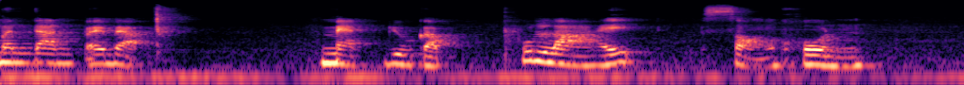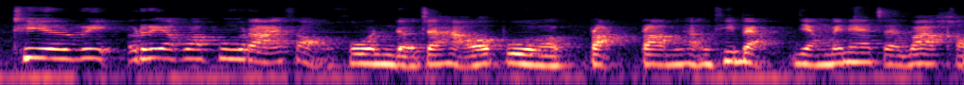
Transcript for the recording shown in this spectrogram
มันดันไปแบบแมทอยู่กับผู้ร้ายสองคน ที่เรียกว่าผู้ร้ายสองคนเดี๋ยวจะหาว่าปูมาปรักปรำทั้งที่แบบยังไม่แน่ใจว่าเขา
